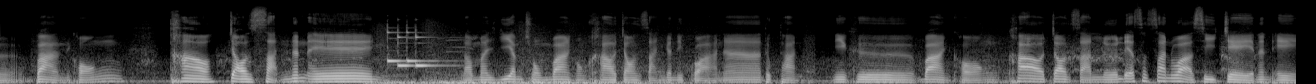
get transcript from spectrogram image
อบ้านของคาวจอร์นสันนั่นเอง เรามาเยี่ยมชมบ้านของคาวจอร์นสันกันดีกว่านะทุกท่าน นี่คือบ้านของข้าวจอร์นสันหรือเรียกสั้นๆว่า CJ นั่นเอง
